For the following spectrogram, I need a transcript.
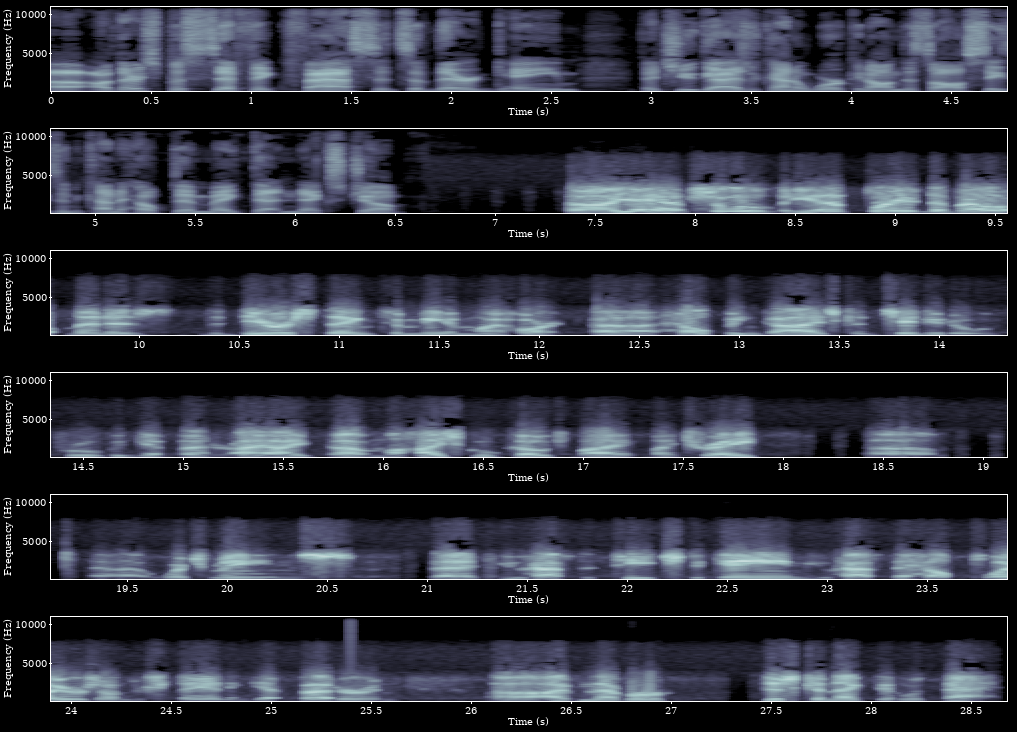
Uh, are there specific facets of their game that you guys are kind of working on this off season to kind of help them make that next jump? Uh, yeah, absolutely. Yeah, player development is the dearest thing to me in my heart. Uh, helping guys continue to improve and get better. I, I I'm a high school coach by by trade, um, uh, which means that you have to teach the game. You have to help players understand and get better. And uh, I've never disconnected with that.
